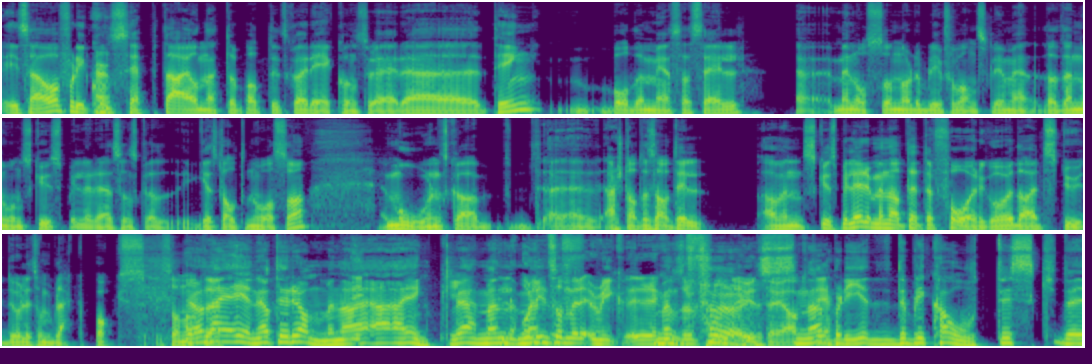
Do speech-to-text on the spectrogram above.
i seg òg. Fordi konseptet er jo nettopp at de skal rekonstruere ting, både med seg selv, eh, men også når det blir for vanskelig med at det er noen skuespillere som skal gestalte noe også. Moren skal eh, erstattes av og til av en skuespiller, men at dette foregår jo da et studio, litt sånn black box. Sånn Ja, nei, jeg er enig i at rammene er, er enkle, men, og litt sånn re men følelsene blir, det blir kaotisk, det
